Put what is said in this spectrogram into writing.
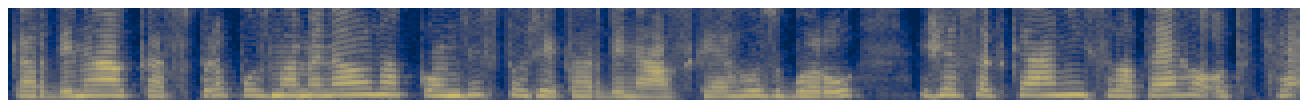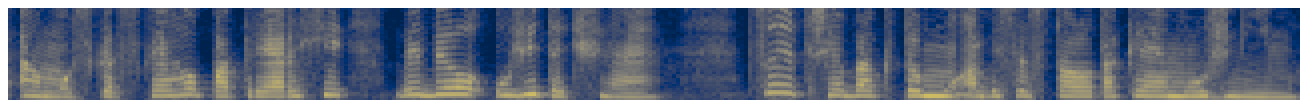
Kardinál Kasper poznamenal na konzistoři kardinálského sboru, že setkání svatého otce a moskevského patriarchy by bylo užitečné. Co je třeba k tomu, aby se stalo také možným?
